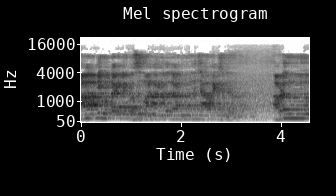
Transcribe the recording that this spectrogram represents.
ആദ്യം ഉണ്ടാക്കിയ ബസ് മാനാനന്ദതാണ് അത് ചാവറേശ്വരം അവിടെ നിന്ന്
